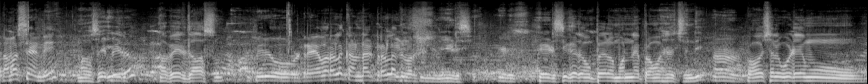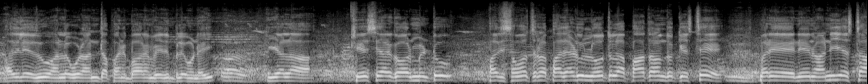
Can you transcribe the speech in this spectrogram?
నమస్తే అండి. నమస్తే మీ పేరు? నా పేరు దాసు. మీరు డ్రైవర్ల కండక్టర్ల అది వర్క్ ఏడిసి. ఏడిసి. గత ముప్పై వేల మొన్న ప్రమోషన్ వచ్చింది. ప్రమోషన్ కూడా ఏమో అది లేదు. అందులో కూడా అంత పని భారం వేధింపులే ఉన్నాయి. ఇవాళ కేసీఆర్ గవర్నమెంట్ పది సంవత్సరాల పది అడుగుల లోతుల పాతాలను తొక్కేస్తే మరి నేను అన్ని చేస్తా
